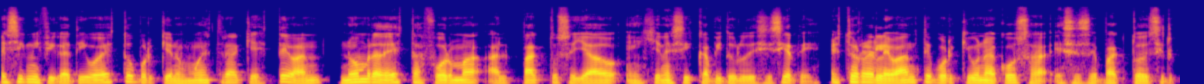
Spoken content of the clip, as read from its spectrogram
Es significativo esto porque nos muestra que Esteban nombra de esta forma al pacto sellado en Génesis capítulo 17. Esto es relevante porque una cosa es ese pacto de circuncisión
